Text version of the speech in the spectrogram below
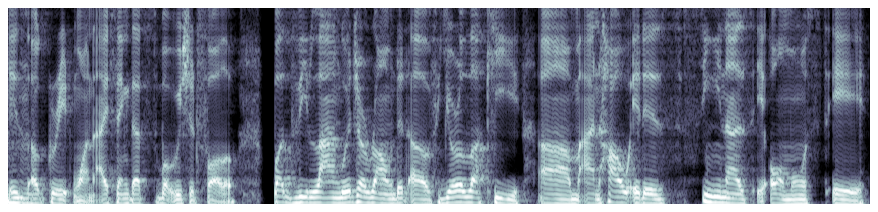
is Mm-hmm. a great one. I think that's what we should follow. But the language around it of you're lucky um, and how it is seen as a, almost a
